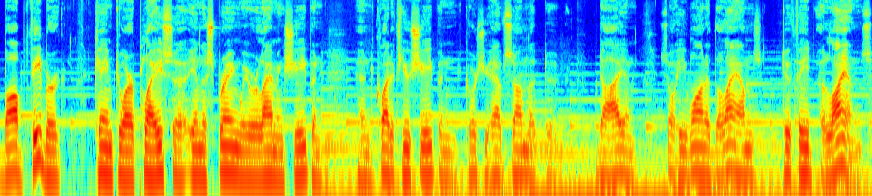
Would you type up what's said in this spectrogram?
Bob Fieber came to our place uh, in the spring. We were lambing sheep and, and quite a few sheep, and of course, you have some that uh, die, and so he wanted the lambs to feed the lions.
